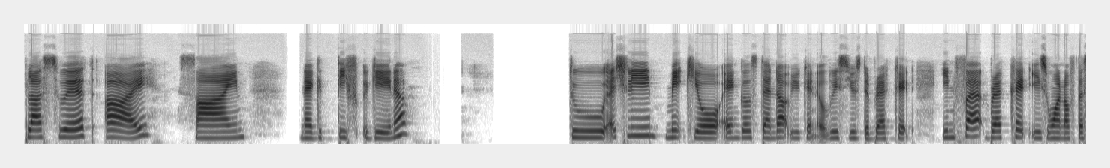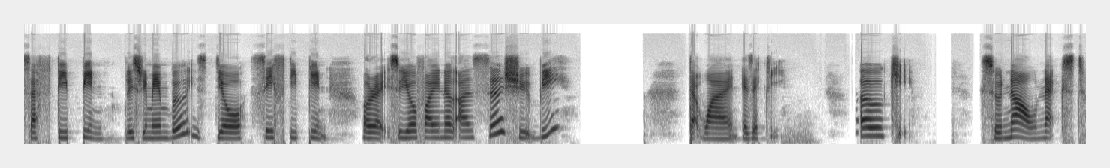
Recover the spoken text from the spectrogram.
plus with i sine negative again eh? To actually make your angle stand up you can always use the bracket. In fact bracket is one of the safety pin. Please remember it's your safety pin. Alright so your final answer should be that one exactly. Okay so now next.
